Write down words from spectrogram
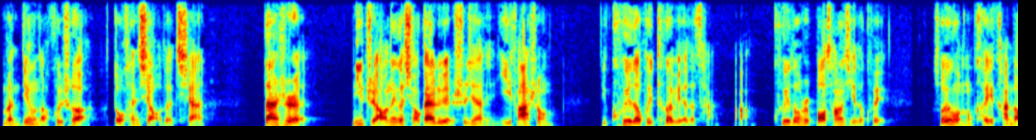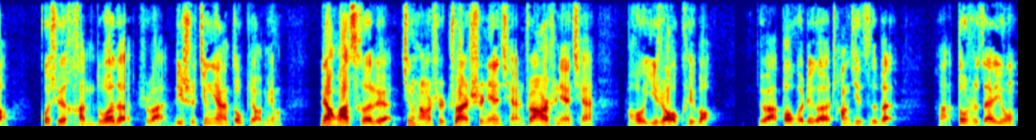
稳定的回撤，都很小的钱。但是你只要那个小概率事件一发生，你亏的会特别的惨啊，亏都是爆仓级的亏。所以我们可以看到，过去很多的是吧，历史经验都表明，量化策略经常是赚十年钱、赚二十年钱，然后一招亏爆，对吧？包括这个长期资本啊，都是在用。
